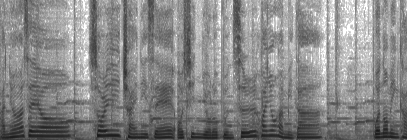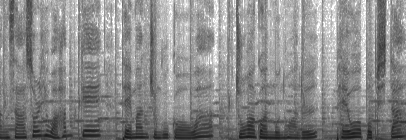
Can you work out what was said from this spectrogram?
안녕하세요. 솔희 차이니스에 오신 여러분을 환영합니다. 원어민 강사 솔희와 함께 대만 중국어와 중화권 문화를 배워봅시다.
